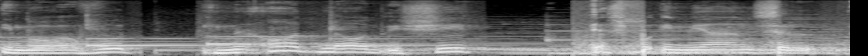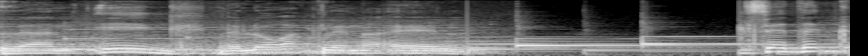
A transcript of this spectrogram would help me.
היא מעורבות מאוד מאוד אישית. יש פה עניין של להנהיג ולא רק לנהל. צדק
